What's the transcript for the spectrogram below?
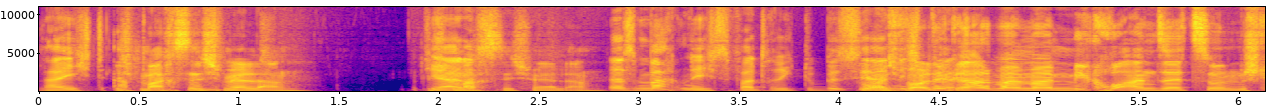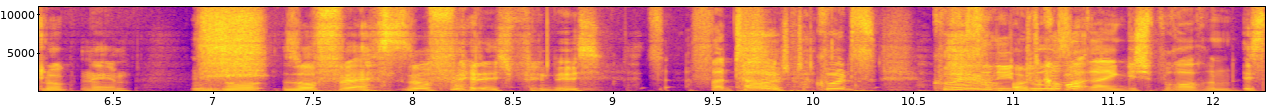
leicht Ich mach's nicht mehr lang. Ich Ja, mach's das, nicht mehr lang. das macht nichts, Patrick. Du bist So, ja ich wollte gerade bei meinem Mikro ansetzen und einen Schluck nehmen. So, so, so fertig bin ich. vertauscht. Kurz, kurz in die Und Dose mal- reingesprochen. Ich,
